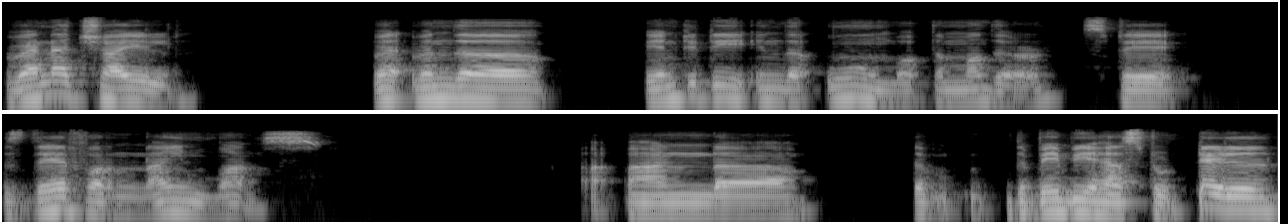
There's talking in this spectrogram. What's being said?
when a child, when, when the entity in the womb of the mother stay is there for nine months, and uh, the, the baby has to tilt,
